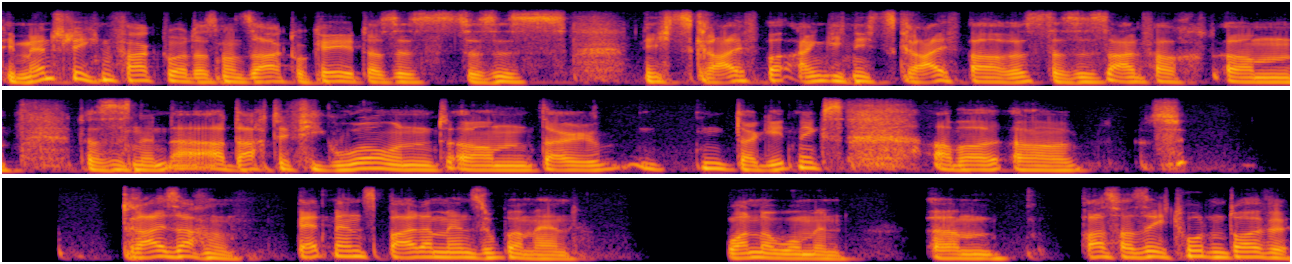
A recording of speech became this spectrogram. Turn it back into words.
den menschlichen Faktor, dass man sagt, okay, das ist, das ist nichts greifbar, eigentlich nichts Greifbares. Das ist einfach, ähm, das ist eine erdachte Figur und ähm, da, da geht nichts. Aber äh, drei Sachen: Batman, Spider-Man, Superman, Wonder Woman, ähm, was weiß ich, Toten Teufel,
